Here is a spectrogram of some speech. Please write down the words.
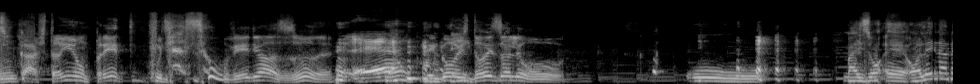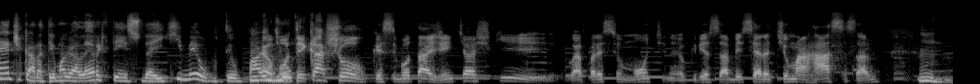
Um castanho e um preto. Podia ser um verde e um azul, né? É. Pegou os dois olhos. O... Mas é, olha aí na net, cara, tem uma galera que tem isso daí que, meu, tem o par É, eu de. botei cachorro, porque se botar gente, eu acho que vai aparecer um monte, né? Eu queria saber se era tinha uma raça, sabe? Uhum.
